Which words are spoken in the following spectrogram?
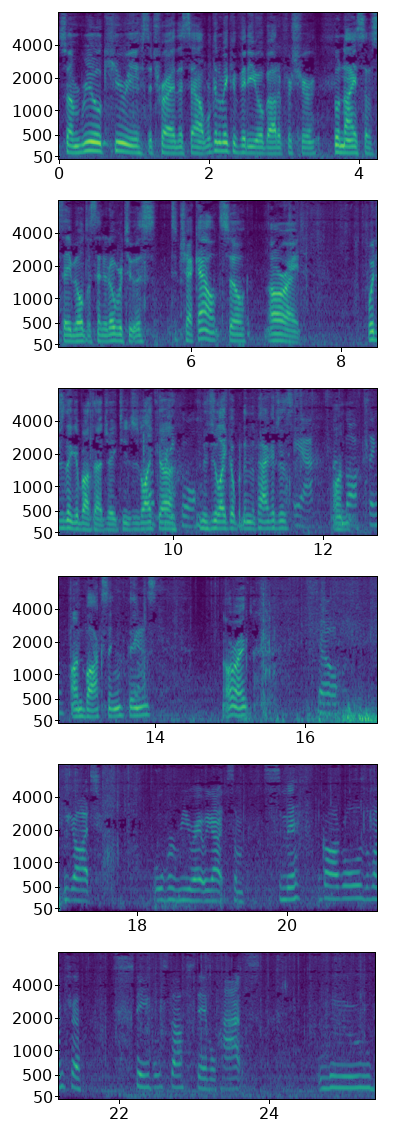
So I'm real curious to try this out. We're gonna make a video about it for sure. Real nice of STA-BIL to send it over to us to check out. So, all right. What'd you think about that, Jake? Did you like? Uh, cool. Did you like opening the packages? Yeah. On- Unboxing. Unboxing things. All right. So we got overview, right? We got some Smith goggles, a bunch of STA-BIL stuff, STA-BIL hats, lube,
